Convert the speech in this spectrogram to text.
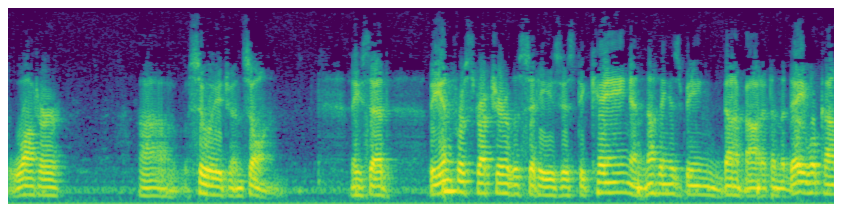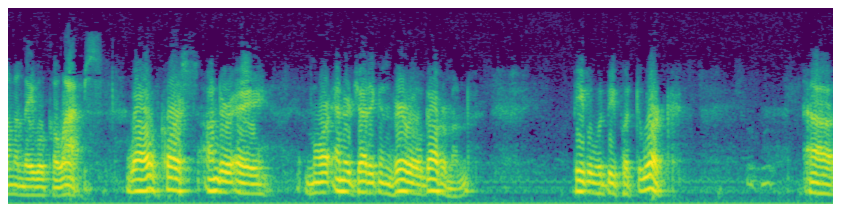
water, uh, sewage, and so on. And he said, the infrastructure of the cities is decaying and nothing is being done about it and the day will come and they will collapse. Well, of course, under a more energetic and virile government, people would be put to work. Uh,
